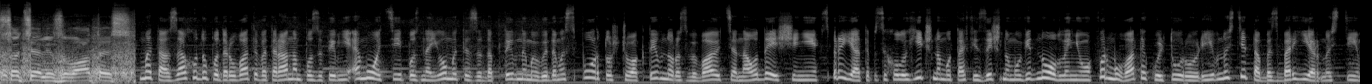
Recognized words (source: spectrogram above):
соціалізуватись. Мета заходу подарувати ветеранам позитивні емоції, познайомити з адаптивними видами спорту, що активно розвиваються на Одещині, сприяти психологічному та фізичному відновленню, формувати культуру рівності та безбар'єрності.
